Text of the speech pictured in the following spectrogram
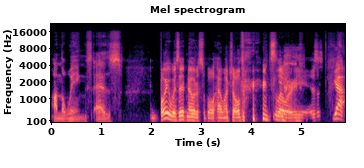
on the wings as and boy was it noticeable how much older and slower he is Yeah,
